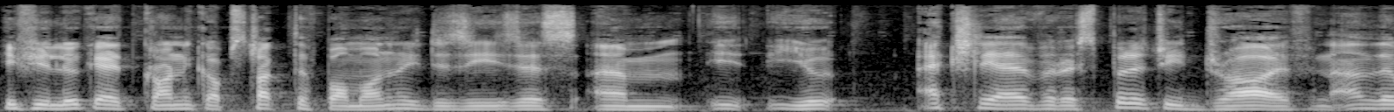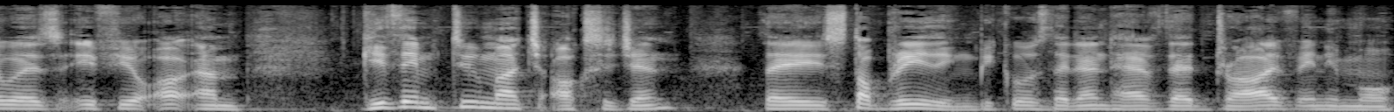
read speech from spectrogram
if you look at chronic obstructive pulmonary diseases, um, you actually have a respiratory drive. In other words, if you um, give them too much oxygen, they stop breathing because they don't have that drive anymore.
